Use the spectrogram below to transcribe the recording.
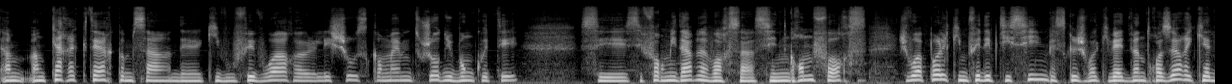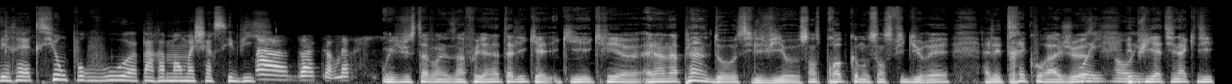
un, un caractère comme ça, de- qui vous fait voir les choses quand même toujours du bon côté. C'est c'est formidable d'avoir ça. C'est une grande force. Je vois Paul qui me fait des petits signes parce que je vois qu'il va être 23 heures et qu'il y a des réactions pour vous apparemment, ma chère Sylvie. Ah, d'accord, merci. Oui, juste avant les infos, il y a Nathalie qui, qui écrit euh, Elle en a plein le dos, Sylvie, au sens propre comme au sens figuré. Elle est très courageuse. Oui, oh Et oui. puis il y a Tina qui dit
